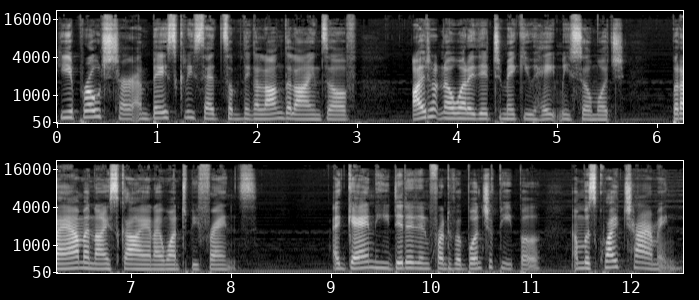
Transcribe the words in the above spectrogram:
He approached her and basically said something along the lines of, I don't know what I did to make you hate me so much, but I am a nice guy and I want to be friends. Again, he did it in front of a bunch of people and was quite charming.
